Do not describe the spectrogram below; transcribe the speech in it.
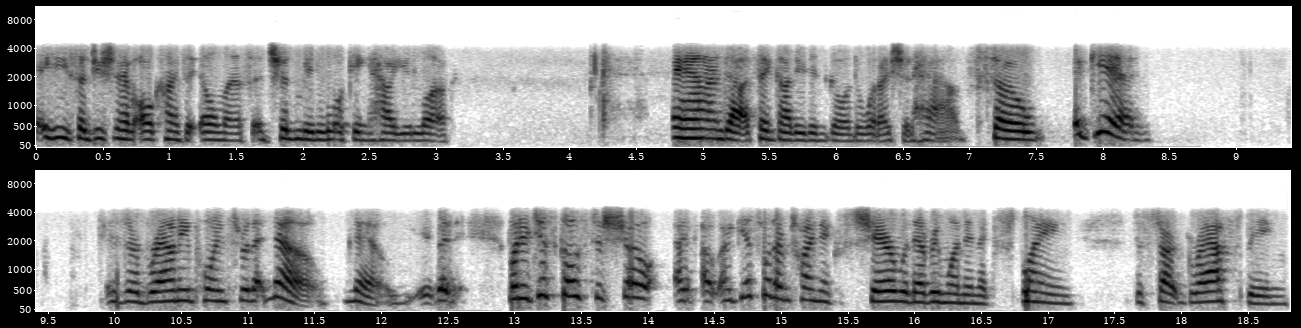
He said you should have all kinds of illness and shouldn't be looking how you look. And uh, thank God he didn't go into what I should have. So again, is there brownie points for that? No, no. But but it just goes to show. I, I guess what I'm trying to share with everyone and explain to start grasping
